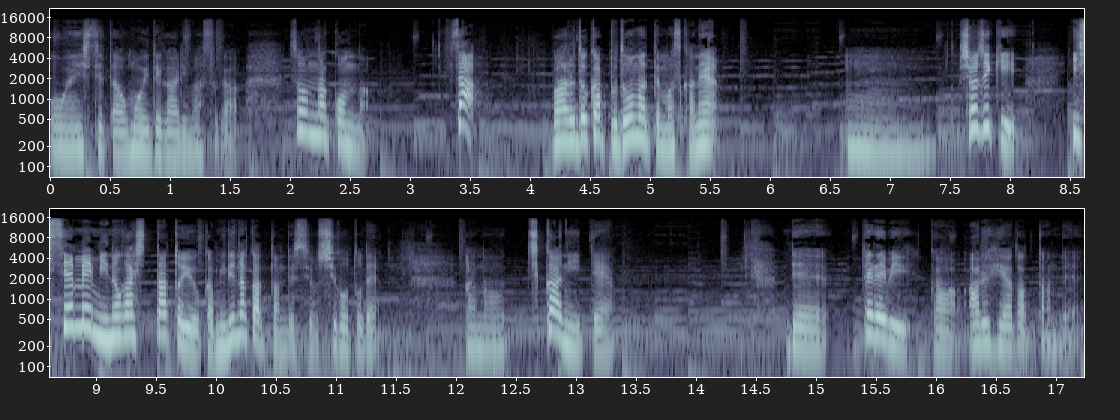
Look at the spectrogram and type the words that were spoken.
応援してた思い出がありますがそんなこんな。さあワールドカップどうなってますかね?うん。正直1戦目見逃したというか見れなかったんですよ仕事で。あの地下にいて。でテレビがある部屋だったんで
